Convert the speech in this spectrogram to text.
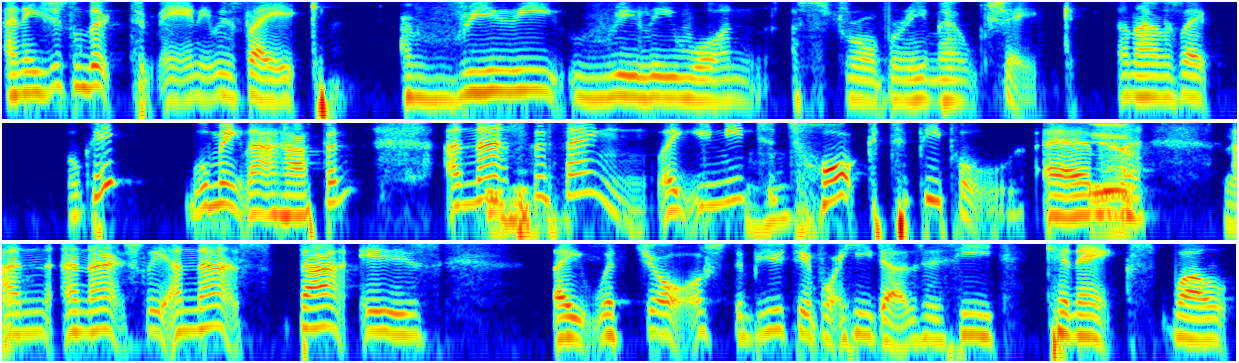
And he just looked at me and he was like i really really want a strawberry milkshake and i was like okay we'll make that happen and that's the thing like you need to talk to people um Yeah. Yeah. and and actually and that's that is like with josh the beauty of what he does is he connects well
